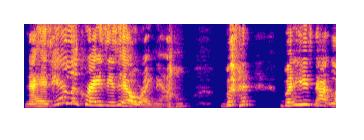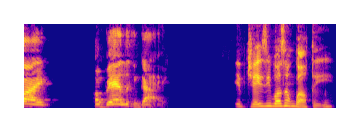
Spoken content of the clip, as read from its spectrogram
Now his hair look crazy as hell right now, but but he's not like a bad looking guy. If Jay Z wasn't wealthy,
